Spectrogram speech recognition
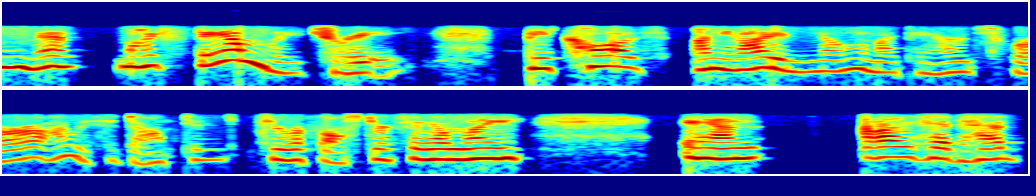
he meant my family tree because I mean I didn't know who my parents were. I was adopted through a foster family, and I had had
